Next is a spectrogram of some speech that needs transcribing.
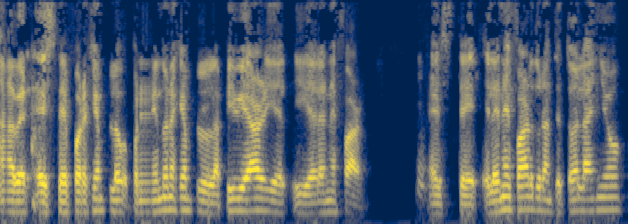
A ver, este, por ejemplo, poniendo un ejemplo, la PBR y el, y el NFR. Este, el NFR durante todo el año,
